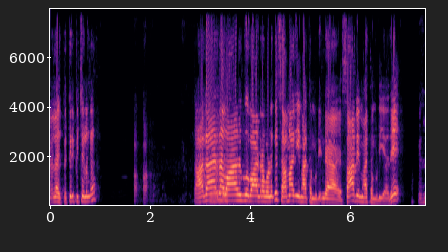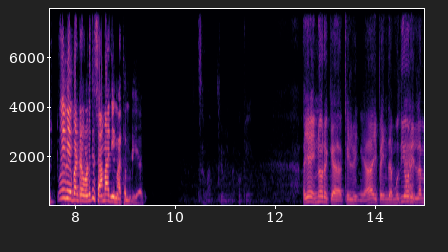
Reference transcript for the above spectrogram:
நல்லா இப்ப திருப்பி சொல்லுங்க. சாதாரண வாழ்வு வாழ்றவனுக்கு சமாதியை மாத்த முடியும் இந்த சாவை மாத்த முடியாது. தூய்மை பண்றவனுக்கு சமாதியை மாத்த முடியாது. ஐயா இன்னொரு கேள்விங்கய்யா. இப்ப இந்த முதியோர் இல்லம்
